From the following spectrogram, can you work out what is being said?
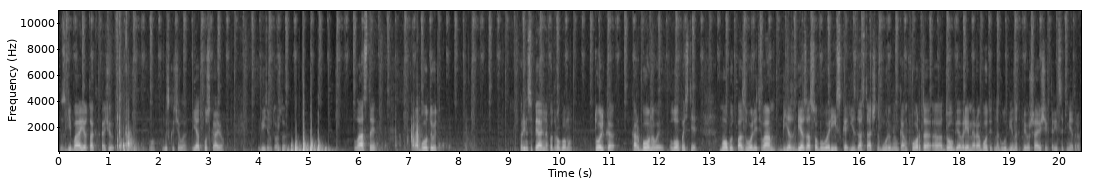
Сгибаю ее так, как хочу. О, выскочила. И отпускаю. Видим то, что ласты работают принципиально по-другому. Только карбоновые лопасти могут позволить вам без, без особого риска и с достаточным уровнем комфорта э, долгое время работать на глубинах, превышающих 30 метров.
